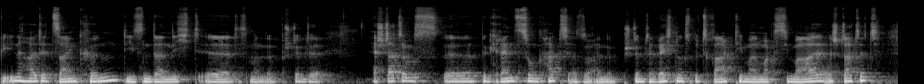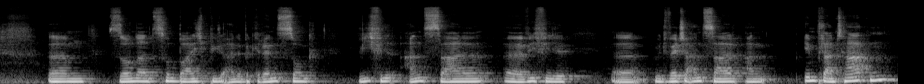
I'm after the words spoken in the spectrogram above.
beinhaltet sein können. Die sind dann nicht, äh, dass man eine bestimmte Erstattungsbegrenzung hat, also einen bestimmten Rechnungsbetrag, den man maximal erstattet, ähm, sondern zum Beispiel eine Begrenzung, wie viel Anzahl, äh, wie viel, äh, mit welcher Anzahl an Implantaten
